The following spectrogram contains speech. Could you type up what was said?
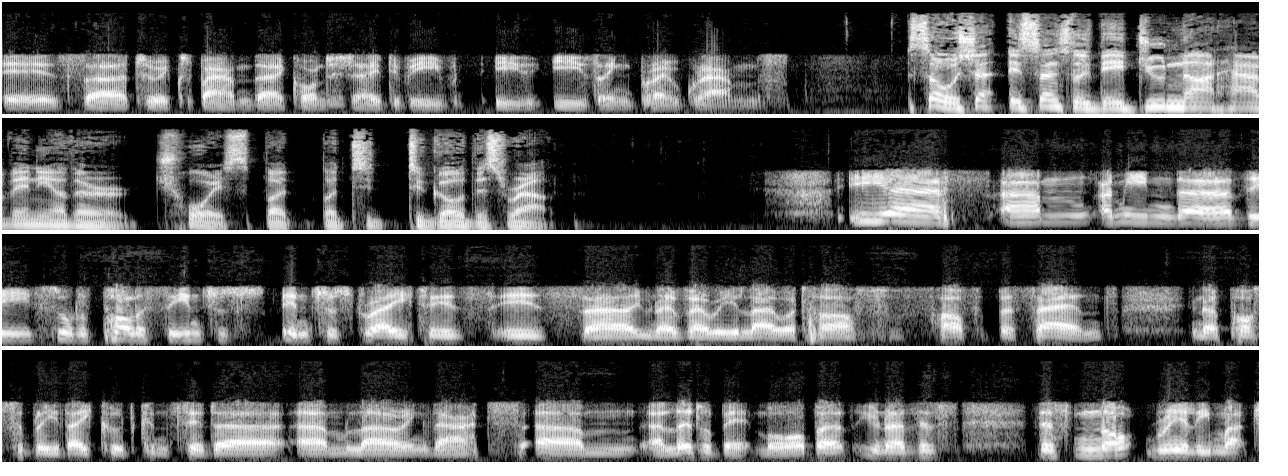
is uh, to expand their quantitative e- e- easing programs. So essentially, they do not have any other choice but but to, to go this route. Yes, um, I mean uh, the sort of policy interest interest rate is is uh, you know very low at half half a percent. You know possibly they could consider um, lowering that um, a little bit more, but you know there's there's not really much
